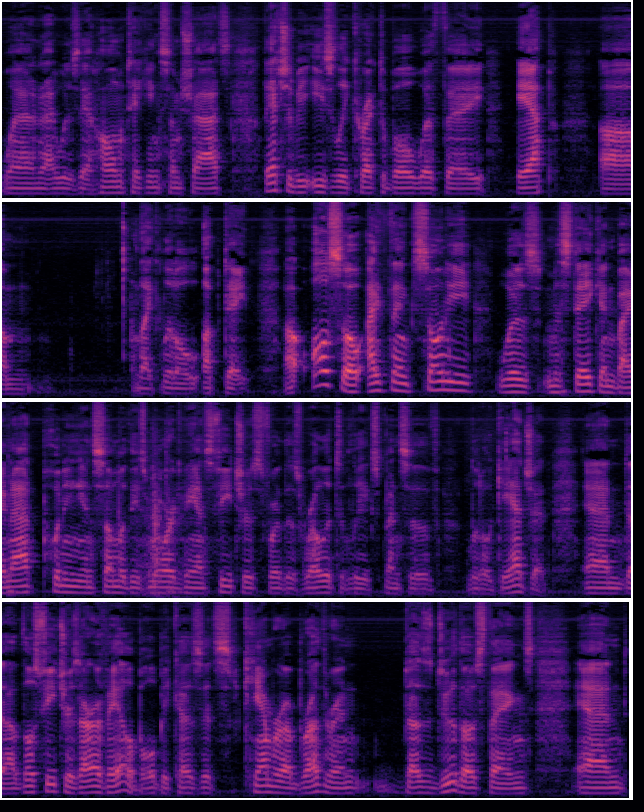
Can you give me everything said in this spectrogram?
when I was at home taking some shots. That should be easily correctable with a app um, like little update. Uh, also, I think Sony was mistaken by not putting in some of these more advanced features for this relatively expensive little gadget. And uh, those features are available because its camera brethren does do those things. And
